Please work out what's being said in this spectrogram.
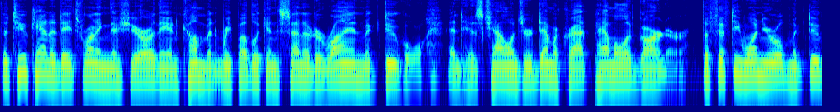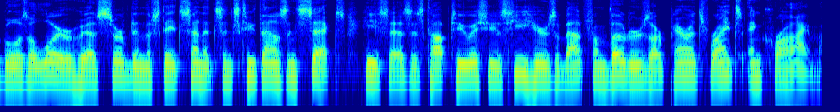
The two candidates running this year are the incumbent Republican Senator Ryan McDougle and his challenger Democrat Pamela Garner. The 51 year old McDougle is a lawyer who has served in the state Senate since 2006. He says his top two issues he hears about from voters are parents' rights and crime.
